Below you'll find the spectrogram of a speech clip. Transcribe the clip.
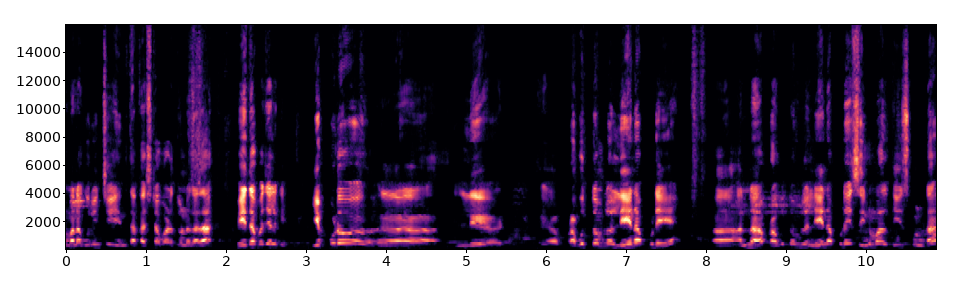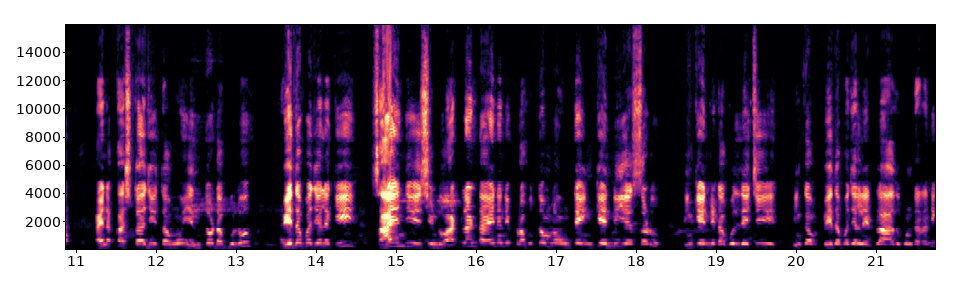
మన గురించి ఇంత కష్టపడుతుండు కదా పేద ప్రజలకి ఎప్పుడో లే- ప్రభుత్వంలో లేనప్పుడే అన్న ప్రభుత్వంలో లేనప్పుడే సినిమాలు తీసుకుంటా ఆయన కష్టాజీతము ఎంతో డబ్బులు పేద ప్రజలకి సాయం చేసిండు. అట్లాంటి ఆయనని ప్రభుత్వంలో ఉంటే ఇంకెన్ని చేస్తాడు? ఇంకెన్ని డబ్బులు తెచ్చి ఇంకా పేద ప్రజల్ని ఎట్లా ఆదుకుంటారని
